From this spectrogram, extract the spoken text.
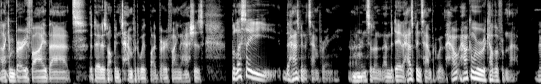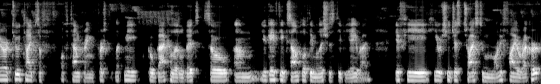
and I can verify that the data has not been tampered with by verifying the hashes. But let's say there has been a tampering uh, mm-hmm. incident and the data has been tampered with. How how can we recover from that? There are two types of of tampering. First, let me go back a little bit. So um, you gave the example of the malicious DBA, right? If he he or she just tries to modify a record,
